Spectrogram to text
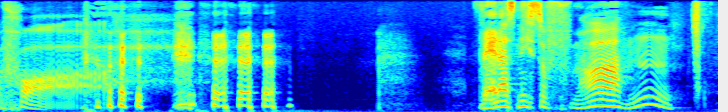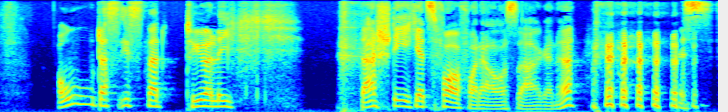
Boah. Wäre das nicht so. Ah, hm. Oh, das ist natürlich. Da stehe ich jetzt vor vor der Aussage, ne? es,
